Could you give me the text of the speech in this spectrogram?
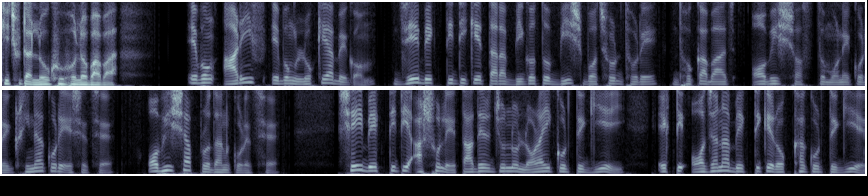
কিছুটা লঘু হল, বাবা। এবং আরিফ এবং লোকেয়া বেগম যে ব্যক্তিটিকে তারা বিগত ২০ বছর ধরে ধোকাবাজ, অবিশ্বস্ত মনে করে ঘৃণা করে এসেছে, অভিশাপ প্রদান করেছে, সেই ব্যক্তিটি আসলে তাদের জন্য লড়াই করতে গিয়েই একটি অজানা ব্যক্তিকে রক্ষা করতে গিয়ে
